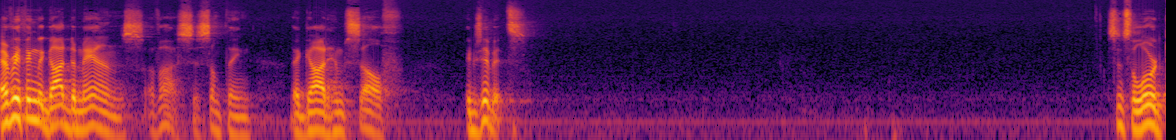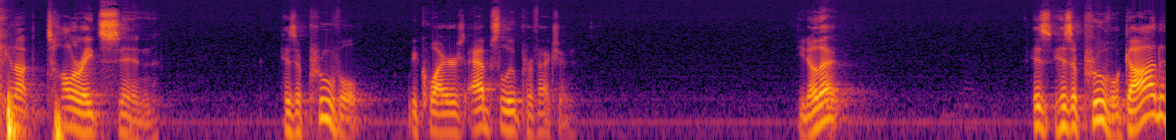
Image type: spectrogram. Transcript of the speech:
Everything that God demands of us is something that God Himself exhibits. Since the Lord cannot tolerate sin, His approval requires absolute perfection. You know that? His, his approval. God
